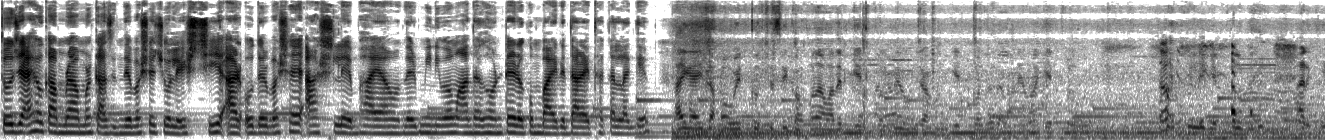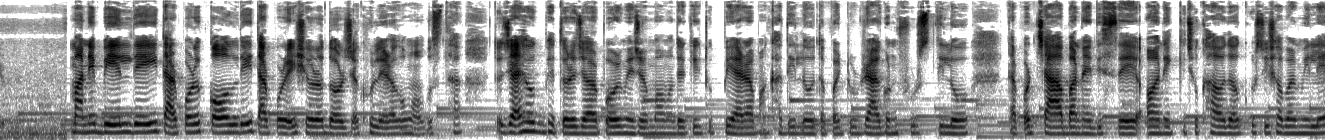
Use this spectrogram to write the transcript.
তো যাই হোক আমরা আমার কাজিনদের বাসায় চলে এসেছি। আর ওদের বাসায় আসলে ভাই আমাদের মিনিমাম আধা ঘণ্টা এরকম বাইরে দাঁড়ায় থাকা লাগে। হাই গাইজ আমরা ওয়েট করতেছি কখন আমাদের গেট খুলবে। এবং যখন গেট খুলবে তখন আমরা গেট খুলবো। আর কি? মানে বেল দেই তারপরে কল দেই তারপরে এসে ওরা দরজা খুলে এরকম অবস্থা। তো যাই হোক ভেতরে যাওয়ার পর মেজম্মা আমাদেরকে একটু পেয়ারা মাখা দিল তারপর একটু ড্রাগন ফ্রুটস দিল তারপর চা বানাই দিছে অনেক কিছু খাওয়া দাওয়া করছি সবাই মিলে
